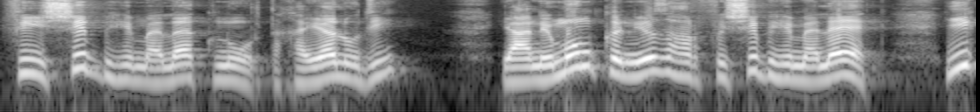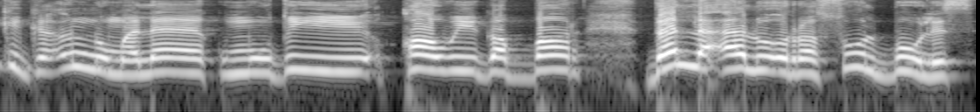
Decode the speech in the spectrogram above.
في شبه ملاك نور. تخيلوا دي؟ يعني ممكن يظهر في شبه ملاك يجي كأنه ملاك مضيء قوي جبار ده اللي قاله الرسول بولس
